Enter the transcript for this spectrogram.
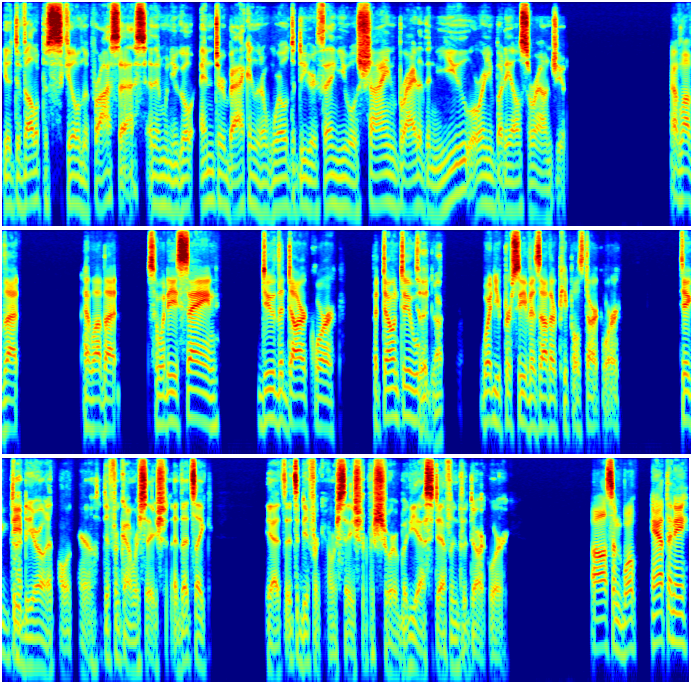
you'll develop a skill in the process. And then when you go enter back into the world to do your thing, you will shine brighter than you or anybody else around you. I love that. I love that. So what he's saying, do the dark work, but don't do, do what you perceive as other people's dark work. Dig deep. Your own, different conversation. That's like, yeah, it's, it's a different conversation for sure. But yes, definitely the dark work. Awesome. Well, Anthony,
